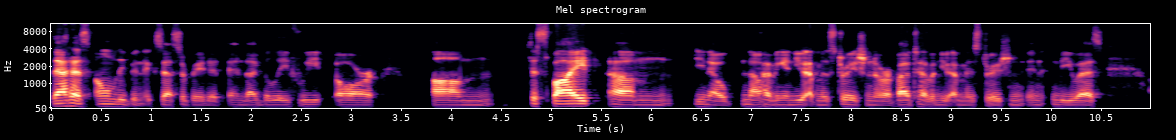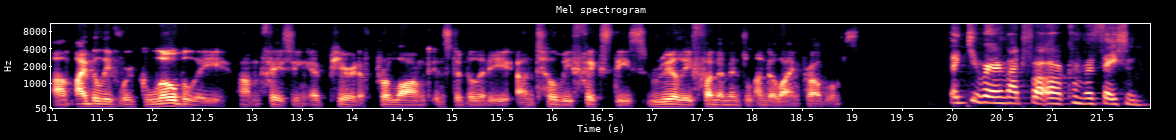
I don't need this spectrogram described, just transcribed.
that has only been exacerbated. And I believe we are, um, despite um, you know now having a new administration or about to have a new administration in, in the U.S., um, I believe we're globally um, facing a period of prolonged instability until we fix these really fundamental underlying problems. Thank you very much for our conversation.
